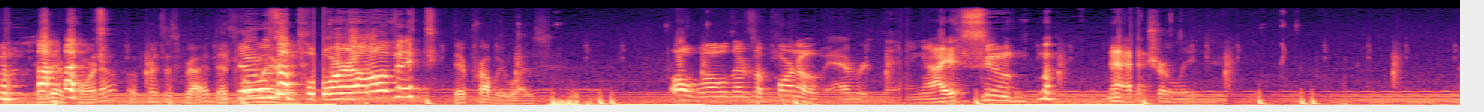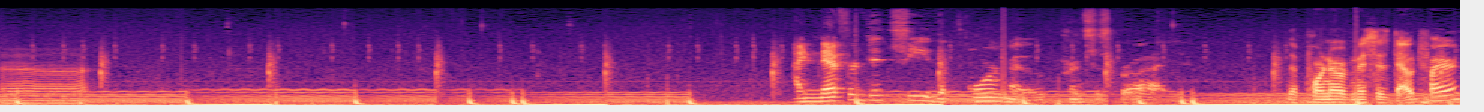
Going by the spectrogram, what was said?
Is there a porno of Princess Bride? That's There was a porno of it? There probably was. Oh, well, there's a porno of everything, I assume. Naturally. Uh, I never did see the porno Princess Bride. The porno of Mrs. Doubtfire?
